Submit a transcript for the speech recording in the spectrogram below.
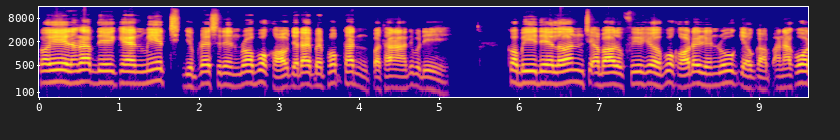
ข้อเอนะครับ they can meet the president เพราะพวกเขาจะได้ไปพบท่านประธานาธิบดีข้อ B they learn about the future พวกเขาได้เรียนรู้เกี่ยวกับอนาคต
